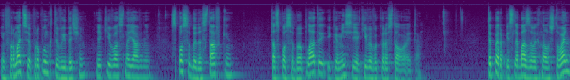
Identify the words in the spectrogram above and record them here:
інформацію про пункти видачі, які у вас наявні, способи доставки та способи оплати і комісії, які ви використовуєте. Тепер після базових налаштувань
